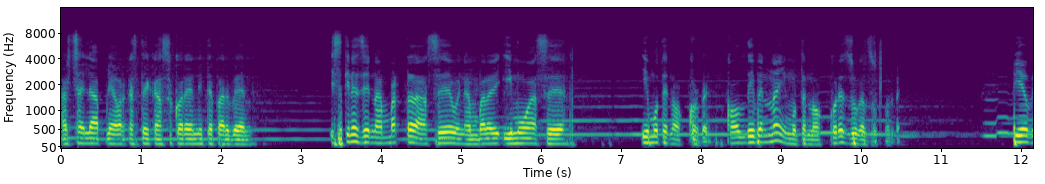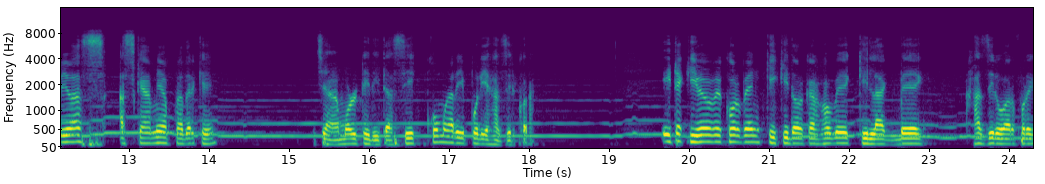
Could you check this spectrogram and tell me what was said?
আর চাইলে আপনি আমার কাছ থেকে কাজ করে নিতে পারবেন। স্ক্রিনে যে নাম্বারটা আছে, ওই নাম্বারে ইমো আছে। ইমোতে নক করবেন। কল দিবেন না, ইমোতে নক করে যোগাযোগ করবেন। প্রিয় বিবাস আজকে আমি আপনাদেরকে যে আমলটি দিতেছি, কুমারী পরি হাজির করা। এটা কীভাবে করবেন, কি কি দরকার হবে, কি লাগবে, হাজির হওয়ার পরে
